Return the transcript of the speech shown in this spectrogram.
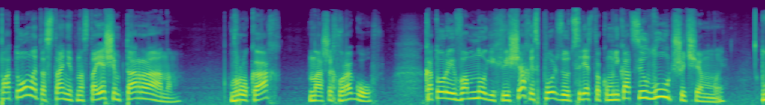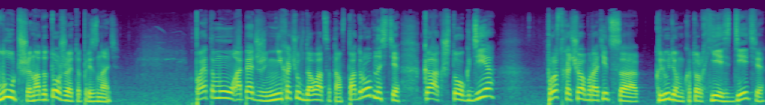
потом это станет настоящим тараном в руках наших врагов, которые во многих вещах используют средства коммуникации лучше, чем мы. Лучше, надо тоже это признать. Поэтому, опять же, не хочу вдаваться там в подробности, как, что, где. Просто хочу обратиться к людям, у которых есть дети.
